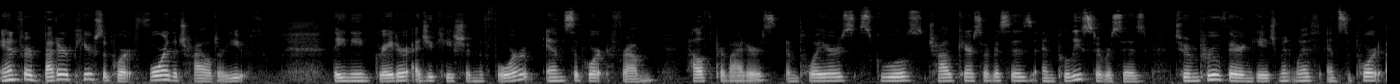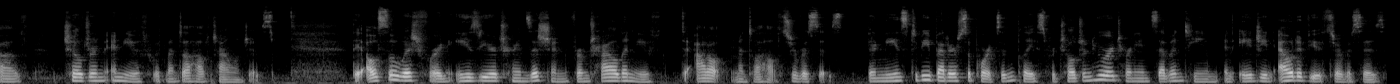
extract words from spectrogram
and for better peer support for the child or youth. They need greater education for and support from health providers, employers, schools, childcare services, and police services to improve their engagement with and support of children and youth with mental health challenges. They also wish for an easier transition from child and youth to adult mental health services. There needs to be better supports in place for children who are turning 17 and aging out of youth services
